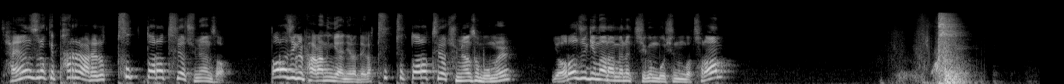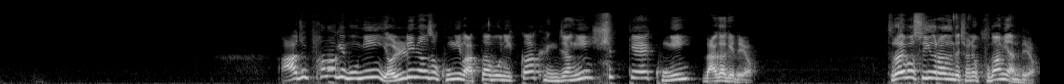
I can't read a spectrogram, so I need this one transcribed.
자연스럽게 팔을 아래로 툭 떨어뜨려 주면서 떨어지길 바라는 게 아니라 내가 툭툭 떨어뜨려 주면서 몸을 열어주기만 하면 지금 보시는 것처럼 아주 편하게 몸이 열리면서 공이 맞다 보니까 굉장히 쉽게 공이 나가게 돼요. 드라이버 스윙을 하는데 전혀 부담이 안 돼요.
